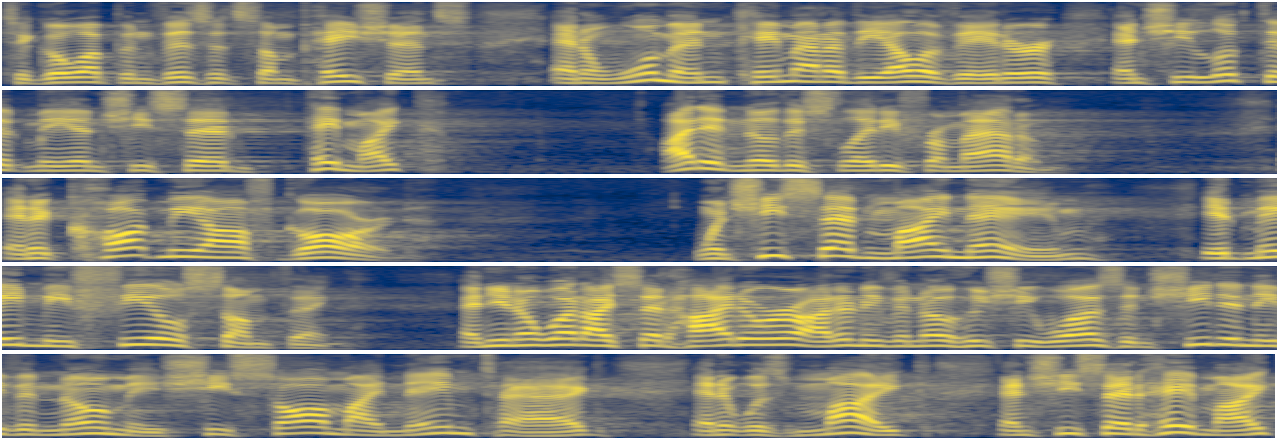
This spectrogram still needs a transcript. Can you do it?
to go up and visit some patients, and a woman came out of the elevator and she looked at me and she said, Hey, Mike, I didn't know this lady from Adam. And it caught me off guard. When she said my name, it made me feel something. And you know what? I said hi to her. I didn't even know who she was, and she didn't even know me. She saw my name tag, and it was Mike, and she said, Hey, Mike.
